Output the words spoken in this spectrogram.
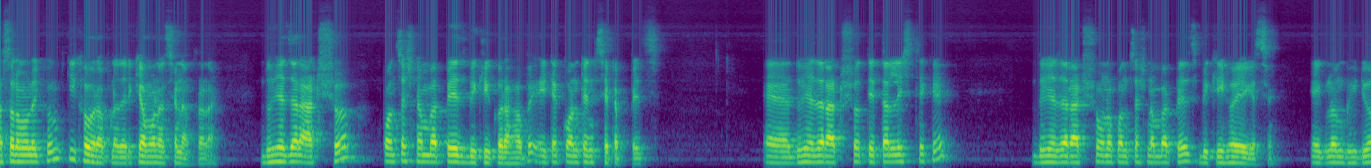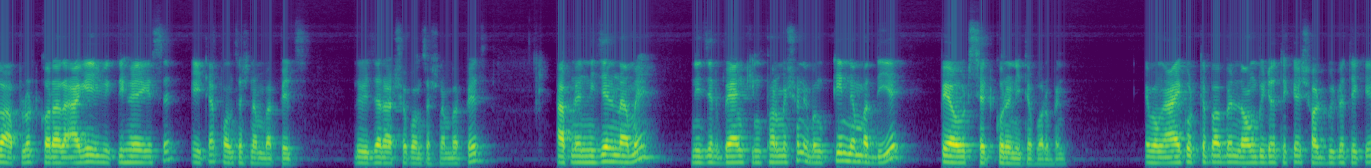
আসসালামু আলাইকুম। কি খবর আপনাদের? কেমন আছেন আপনারা? দুই হাজার আটশো পঞ্চাশ নাম্বার পেজ বিক্রি করা হবে। এটা কন্টেন্ট সেট পেজ দুই হাজার আটশো তেতাল্লিশ থেকে দুই হাজার আটশো উনপঞ্চাশ নাম্বার পেজ বিক্রি হয়ে গেছে। এগুলো ভিডিও আপলোড করার আগেই বিক্রি হয়ে গেছে। এইটা পঞ্চাশ নাম্বার পেজ দুই হাজার আটশো পঞ্চাশ নাম্বার পেজ আপনার নিজের নামে নিজের ব্যাংক ইনফরমেশন এবং তিন নাম্বার দিয়ে পে আউট সেট করে নিতে পারবেন। এবং আয় করতে পারবেন লং ভিডিও থেকে শর্ট ভিডিও থেকে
